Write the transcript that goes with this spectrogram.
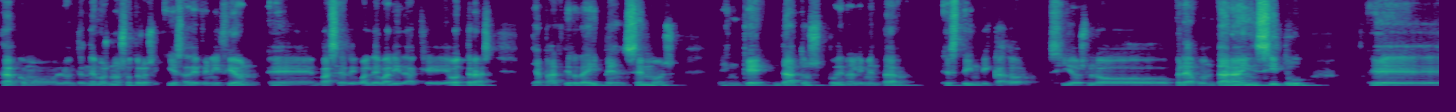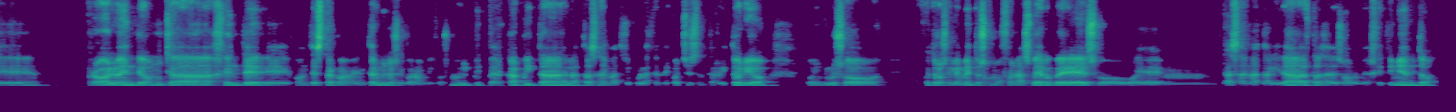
tal como lo entendemos nosotros y esa definición eh, va a ser igual de válida que otras y a partir de ahí pensemos en qué datos pueden alimentar este indicador. Si os lo preguntara in situ, eh, probablemente o mucha gente eh, contesta en términos económicos, ¿no? el PIB per cápita, la tasa de matriculación de coches en territorio o incluso otros elementos como zonas verdes o em, tasa de natalidad, tasa de sobreenvejecimiento.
